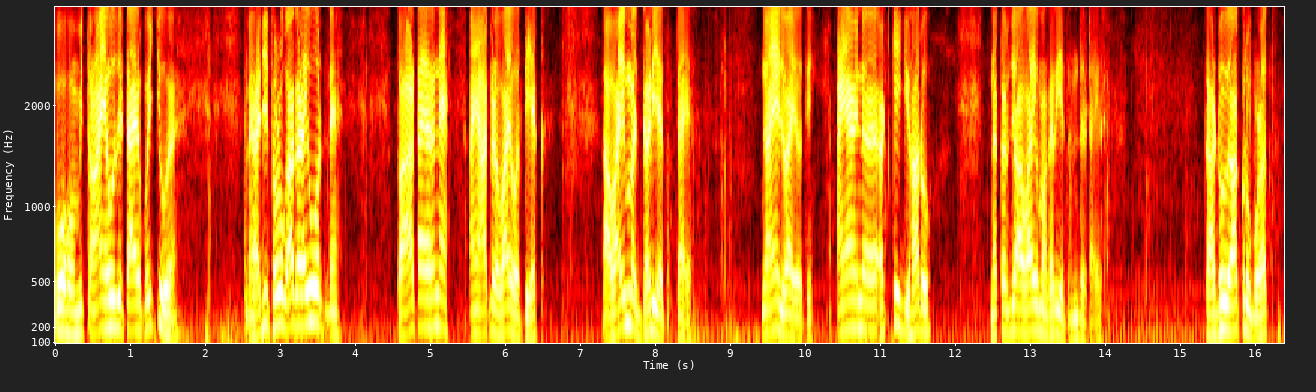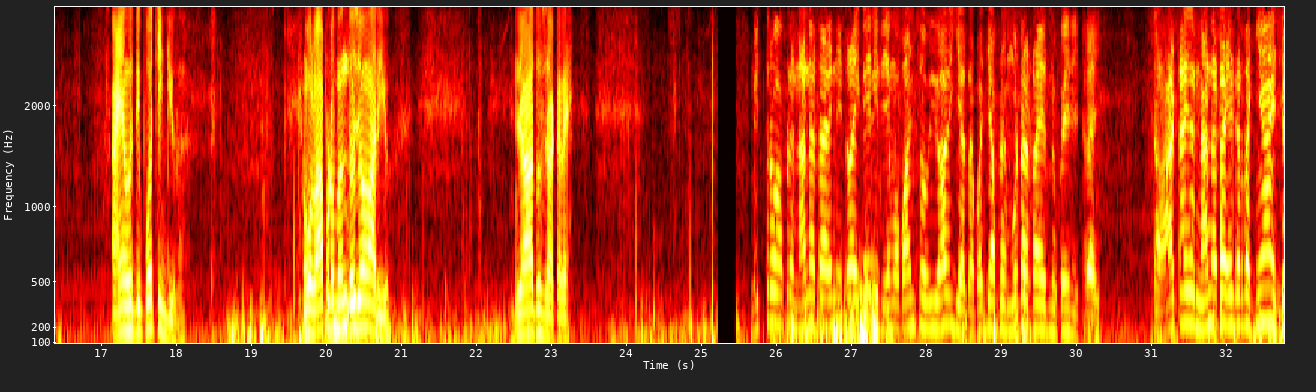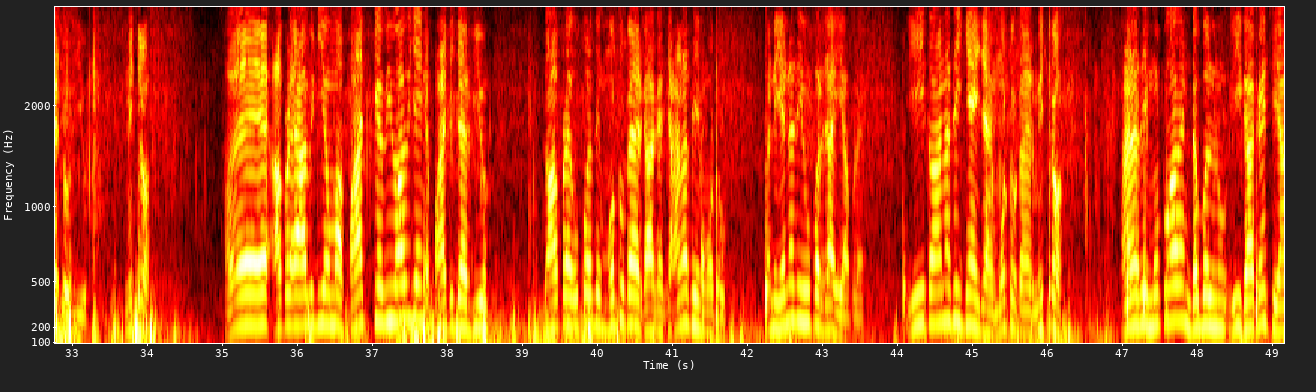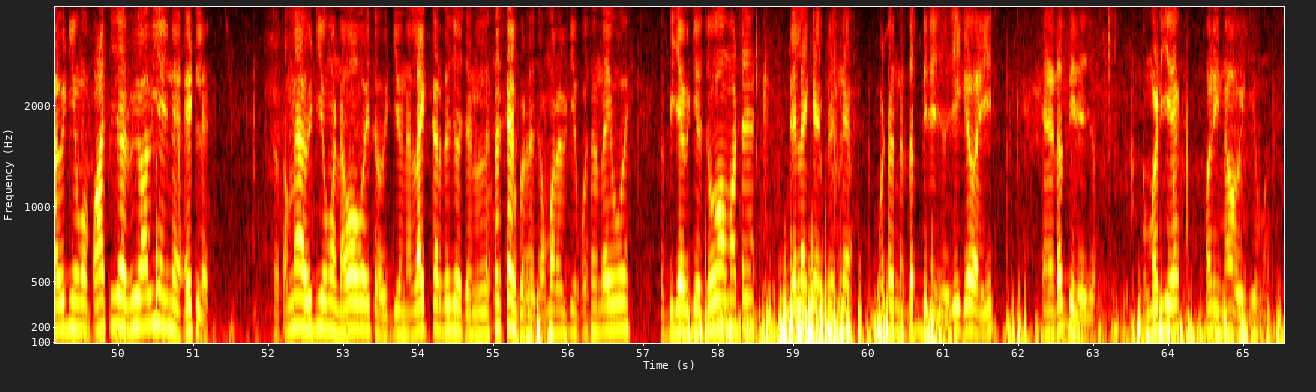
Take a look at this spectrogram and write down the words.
ઓહો, મિત્રો, અહીંયા સુધી ટાયર પહોંચ્યું હે. ને હજી થોડુંક આગળ આવ્યું જ ને, તો આ ટાયર ને અહીંયા આગળ વાયો હતી એક. આ વાયમાં જ ઘડી હતી ટાયર. અહીંયા જ વાયો હતી. અહીંયા આવીને અટકી ગયું સારું નકર જો આ વાયુમાં ઘડી હતી અંદર ટાયર. કાઢવું આકરું પડત અહીંયા સુધી પહોંચી ગયું ઓલો આપણો બંધો જો માર્યો. જો આ તું કરે. મિત્રો, આપણે નાના ટાયરની ટ્રાય કરી હતી. એમાં પાંચસો વ્યૂ આવી ગયા હતા. પછી આપણે મોટા ટાયરનું કરી ટ્રાય તો આ ટાયર નાના ટાયર કરતાં ક્યાંય છેટું ગયું મિત્રો, હવે આપણે આ વિડીયોમાં પાંચ કે વ્યૂ આવી જાય ને, પાંચ હજાર વ્યૂ તો આપણે ઉપરથી મોટું ટાયર કાગે છે? આનાથી મોટું. અને એનાથી ઉપર જાય આપણે. એ તો આનાથી ક્યાંય જાય? મોટું ટાયર મિત્રો, આનાથી મોટું આવે ને ડબલનું એ ઘા કહે છે? આ વિડીયોમાં પાંચ હજાર વ્યૂ આવી જાય ને, એટલે. તો તમે આ વિડીયોમાં નવા હોય તો વિડીયોને લાઈક કરી દેજો ચેનલને સબસ્ક્રાઈબ કરી દેજો. અમારો વીડિયો પસંદ આવ્યો હોય તો બીજા વીડિયો જોવા માટે પહેલાં ક્યાંય પ્રેસને બટનને દબી દેજો. જે કહેવાય એ એને દબી દેજો. તો મળીએ એક ફરી નવા વિડીયોમાં.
